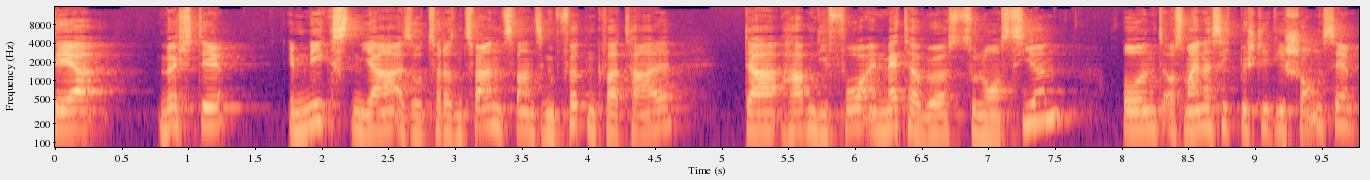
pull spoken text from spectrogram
der möchte im nächsten Jahr, also 2022 im vierten Quartal, da haben die vor, ein Metaverse zu lancieren und aus meiner Sicht besteht die Chance,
